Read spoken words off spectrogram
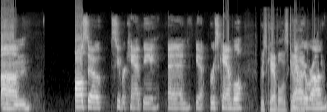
Um, also, super campy, and you know, Bruce Campbell. Bruce Campbell is God. Never go wrong.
